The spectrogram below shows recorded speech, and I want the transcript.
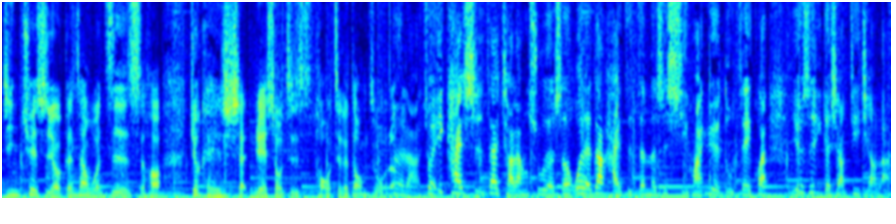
睛确实有跟上文字的时候，就可以省略手指头这个动作了。对啦，所以一开始在桥梁书的时候，为了让孩子真的是喜欢阅读这一块，也就是一个小技巧啦，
